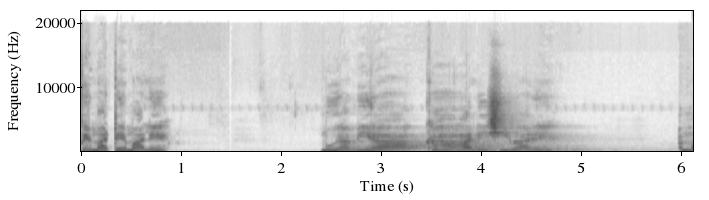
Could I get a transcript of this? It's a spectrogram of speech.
ဘယ်မှာတဲမှာလဲမူယာမီကခါဟာဟာလေးရှိပါတယ်အမ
